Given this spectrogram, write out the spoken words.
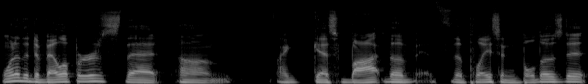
one of the developers that um I guess bought the the place and bulldozed it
